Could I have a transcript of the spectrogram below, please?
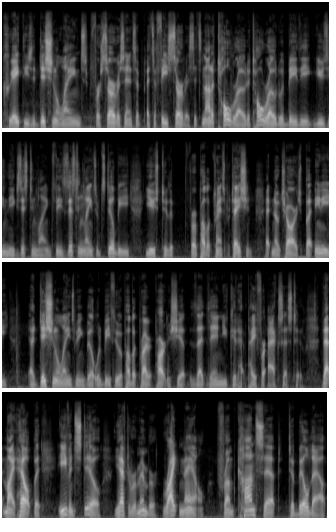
create these additional lanes for service, and it's a it's a fee service. It's not a toll road. A toll road would be the using the existing lanes. The existing lanes would still be used to the for public transportation at no charge, but any additional lanes being built would be through a public private partnership that then you could ha- pay for access to. That might help, but even still, you have to remember right now, from concept to build out,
